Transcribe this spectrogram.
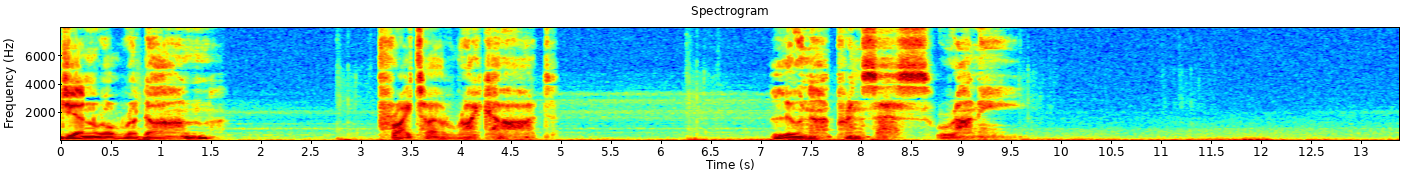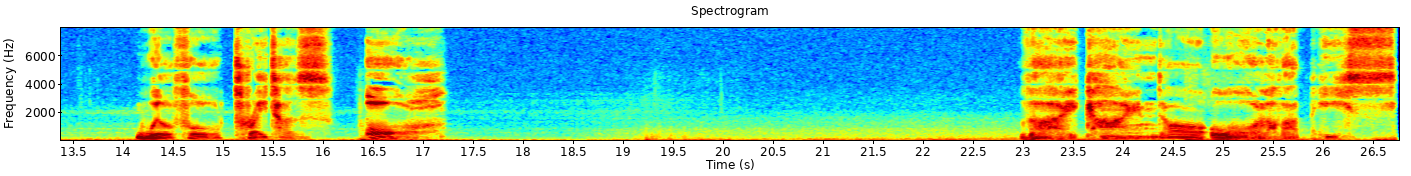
General Radahn, Praetor Rykard, Lunar Princess Ranni. Willful traitors, all. Thy kind are all of a piece.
